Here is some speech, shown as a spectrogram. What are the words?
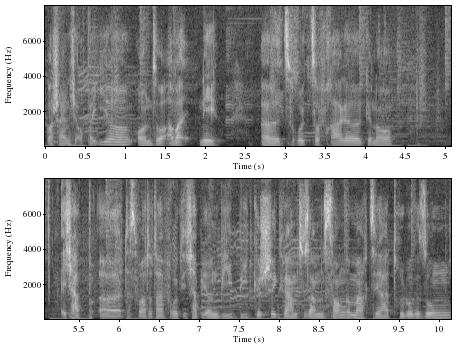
Wahrscheinlich auch bei ihr und so. Aber nee, äh, zurück zur Frage, genau. Ich habe, äh, das war total verrückt, ich habe ihr einen Be- Beat geschickt, wir haben zusammen einen Song gemacht, sie hat drüber gesungen.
